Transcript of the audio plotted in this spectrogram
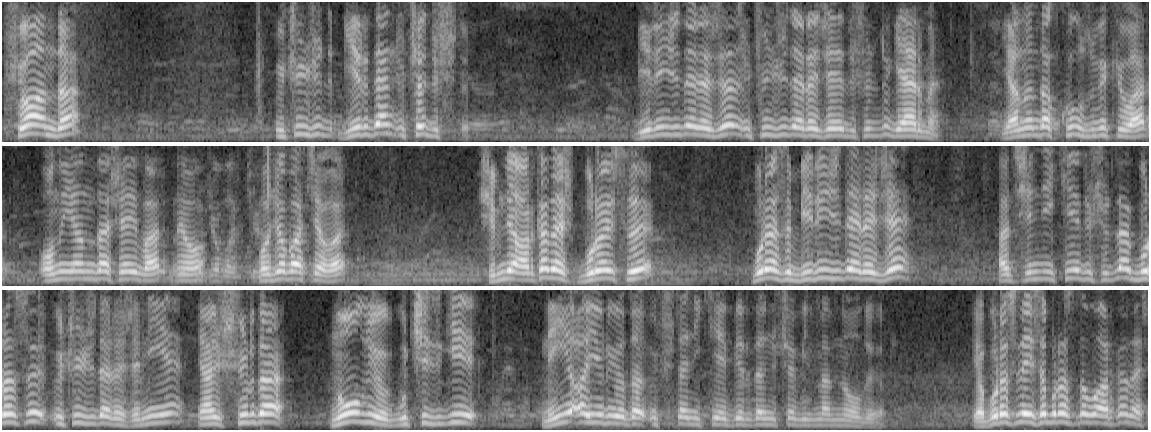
şu anda üçüncü, birden üçe düştü. Birinci dereceden üçüncü dereceye düşüldü Germe. Yanında Kuzbükü var. Onun yanında şey var. Ne o? Kocabahçe var. Şimdi arkadaş burası burası birinci derece. Hadi şimdi ikiye düşürdüler. Burası üçüncü derece. Niye? Yani şurada ne oluyor? Bu çizgi neyi ayırıyor da üçten ikiye, birden üçe bilmem ne oluyor? Ya burası neyse burası da bu arkadaş.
